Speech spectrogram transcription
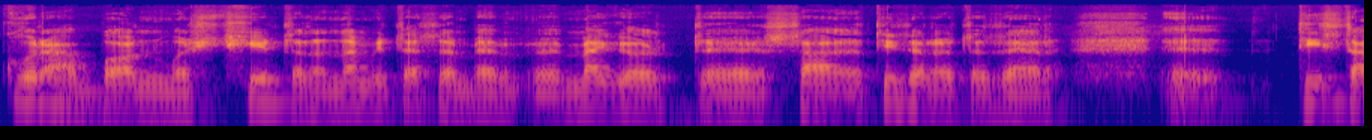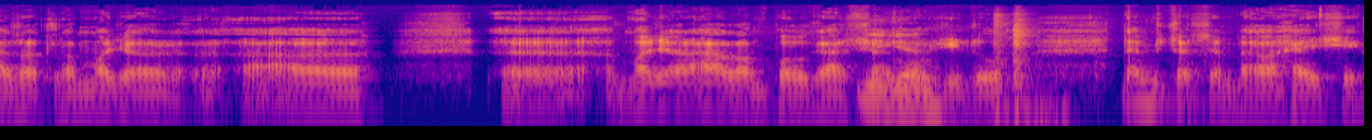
korábban, most hirtelen nem jut eszembe, megölt 15 ezer tisztázatlan magyar, á, magyar állampolgárságú zsidó, nem jut eszembe a helyiség.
